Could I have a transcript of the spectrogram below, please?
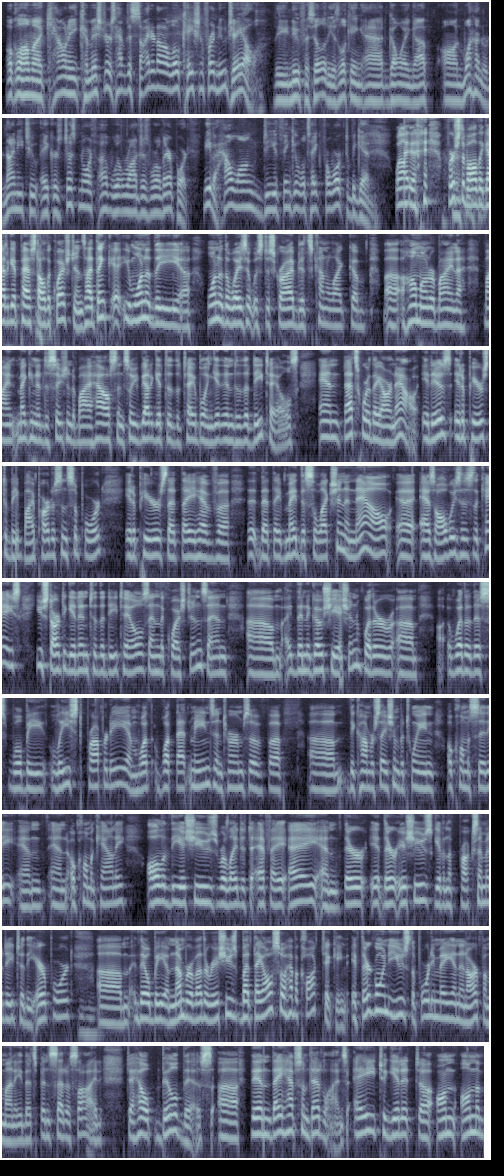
Oklahoma County Commissioners have decided on a location for a new jail. The new facility is looking at going up on 192 acres just north of Will Rogers World Airport. Neva, how long do you think it will take for work to begin? Well, first of all, they got to get past all the questions. I think uh, one of the uh, one of the ways it was described, it's kind of like a, a, homeowner buying a buying making a decision to buy a house, and so you've got to get to the table and get into the details, and that's where they are now. It is. It appears to be bipartisan support. It appears that they have uh, that they've made the selection, and now, uh, as always is the case case, you start to get into the details and the questions and um, the negotiation, whether um, whether this will be leased property and what what that means in terms of. Uh, um, the conversation between Oklahoma City and, and Oklahoma County all of the issues related to FAA and their their issues, given the proximity to the airport. Mm-hmm. Um, there'll be a number of other issues, but they also have a clock ticking. If they're going to use the 40 million in ARPA money that's been set aside to help build this, uh, then they have some deadlines. A to get it uh, on on the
